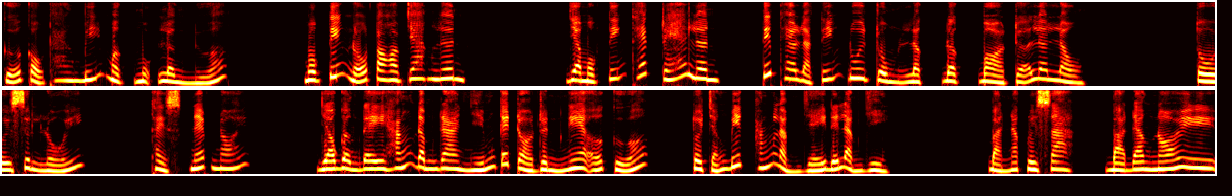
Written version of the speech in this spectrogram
cửa cầu thang bí mật một lần nữa. Một tiếng nổ to vang lên và một tiếng thét ré lên. Tiếp theo là tiếng đuôi trùng lật đật bò trở lên lầu. Tôi xin lỗi. Thầy Snape nói. Dạo gần đây hắn đâm ra nhiễm cái trò rình nghe ở cửa. Tôi chẳng biết hắn làm vậy để làm gì. Bà Nagrisa, bà đang nói...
